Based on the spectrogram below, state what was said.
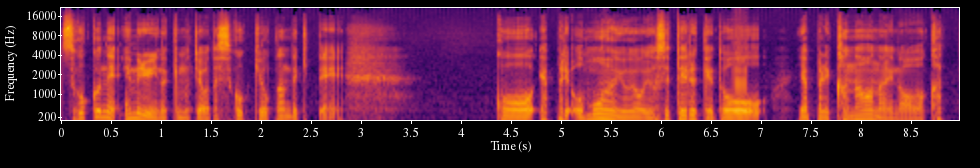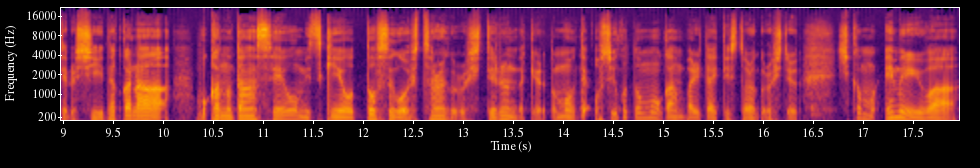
すごくね、エミリーの気持ちは私すごく共感できて、こう、やっぱり思いを寄せてるけど、やっぱり叶わないのは分かってるし、だから他の男性を見つけようとすごいストラグルしてるんだけれども、で、お仕事も頑張りたいってストラグルしてる。しかもエミリーは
